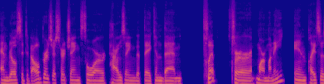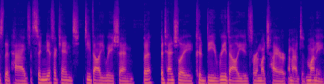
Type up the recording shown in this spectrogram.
and real estate developers are searching for housing that they can then flip for more money in places that have significant devaluation, but potentially could be revalued for a much higher amount of money.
